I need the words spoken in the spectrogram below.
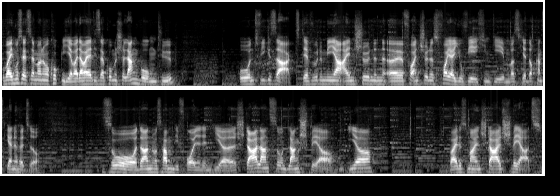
Wobei, ich muss jetzt immer nur gucken hier, weil da war ja dieser komische Langbogentyp. Und wie gesagt, der würde mir ja einen schönen, äh, ein schönes Feuerjuwelchen geben, was ich ja doch ganz gerne hätte. So, dann, was haben die Freunde denn hier? Stahllanze und Langspeer. Und ihr... Beides mal ein Stahlschwert.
